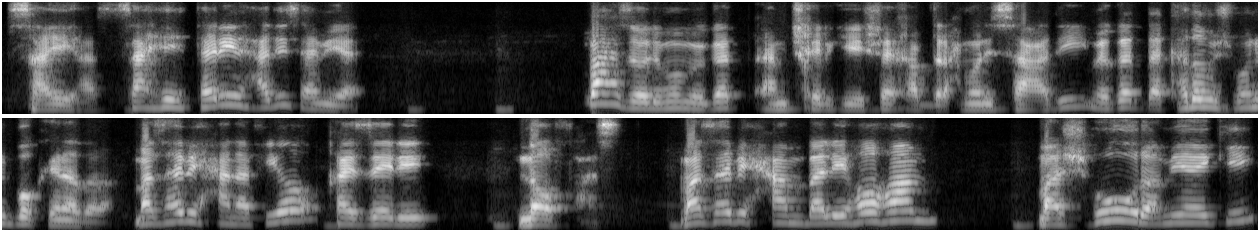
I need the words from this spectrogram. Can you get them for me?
صحیح است. صحیح ترین حدیث همیه. بعضی علما میگه همچنین که شیخ عبدالرحمن سعدی میگه در کدامش مونی بوکی نداره مذهب حنفی ها خیلی ناف هست مذهب حنبلی ها هم مشهور میگه که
